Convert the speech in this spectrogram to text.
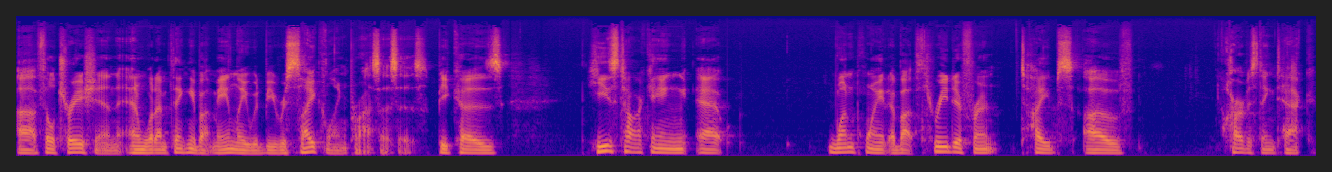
uh, filtration. And what I'm thinking about mainly would be recycling processes because he's talking at one point about three different types of harvesting tech,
